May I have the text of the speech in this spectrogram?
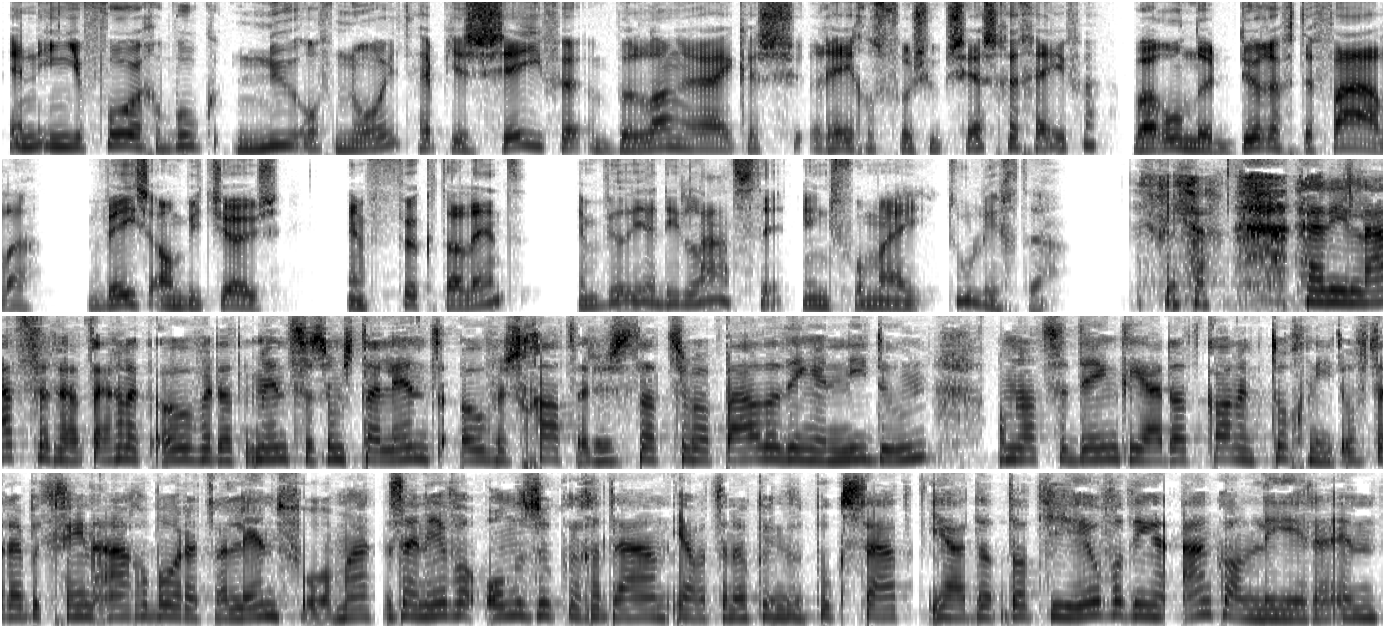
En in je vorige boek Nu of Nooit heb je zeven belangrijke regels voor succes gegeven. Waaronder durf te falen, wees ambitieus en fuck talent. En wil jij die laatste eens voor mij toelichten? Ja, die laatste gaat eigenlijk over dat mensen soms talent overschatten. Dus dat ze bepaalde dingen niet doen, omdat ze denken, ja, dat kan ik toch niet. Of daar heb ik geen aangeboren talent voor. Maar er zijn heel veel onderzoeken gedaan, ja, wat dan ook in het boek staat, ja, dat, dat je heel veel dingen aan kan leren. En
